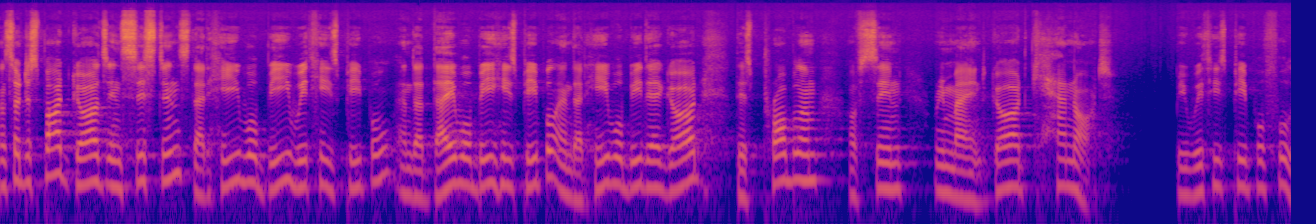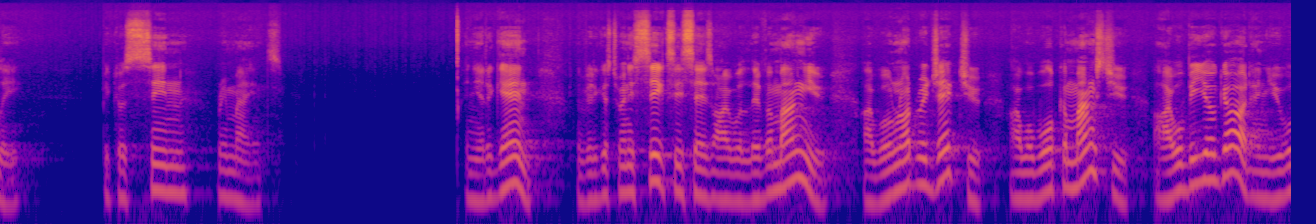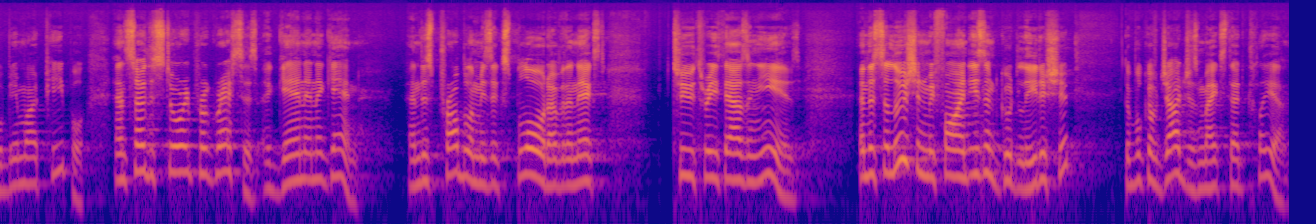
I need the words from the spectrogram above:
And so, despite God's insistence that He will be with His people and that they will be His people and that He will be their God, this problem of sin remained. God cannot be with His people fully because sin remains. And yet again, Leviticus 26, he says, I will live among you. I will not reject you. I will walk amongst you. I will be your God, and you will be my people. And so the story progresses again and again. And this problem is explored over the next two, three thousand years. And the solution we find isn't good leadership. The book of Judges makes that clear.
